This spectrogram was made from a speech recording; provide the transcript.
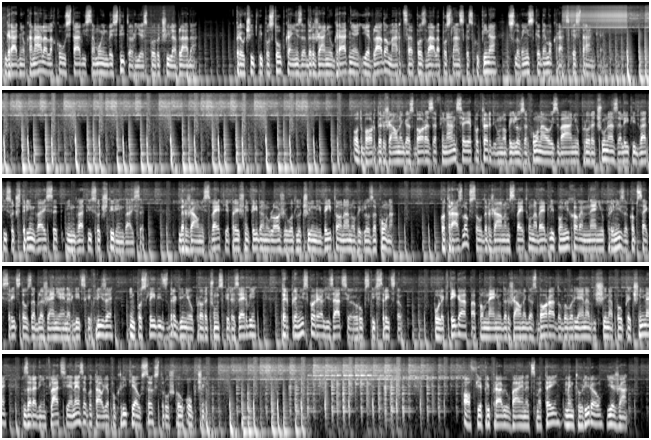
Gradnjo kanala lahko ustavi samo investitor, je sporočila vlada preučitvi postopka in zadržanju gradnje je vlado marca pozvala poslanska skupina Slovenske demokratske stranke. Odbor Državnega zbora za finance je potrdil novelo zakona o izvajanju proračuna za leti 2023 in 2024. Državni svet je prejšnji teden uložil odločilni veto na novelo zakona. Kot razlog so v državnem svetu navedli po njihovem mnenju prenizek obseg sredstev za blaženje energetske krize in posledic draginje v proračunski rezervi ter prenisko realizacijo evropskih sredstev. Poleg tega pa po mnenju državnega zbora dogovorjena višina povprečnine zaradi inflacije ne zagotavlja pokritja vseh stroškov občin. OF je pripravil vajenec Matej, mentoriral je Žan.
